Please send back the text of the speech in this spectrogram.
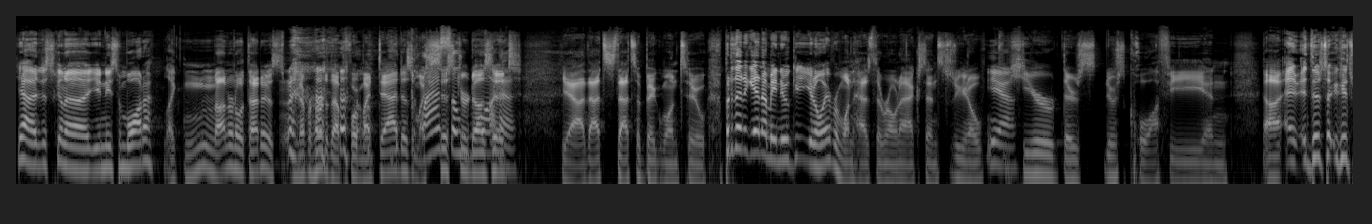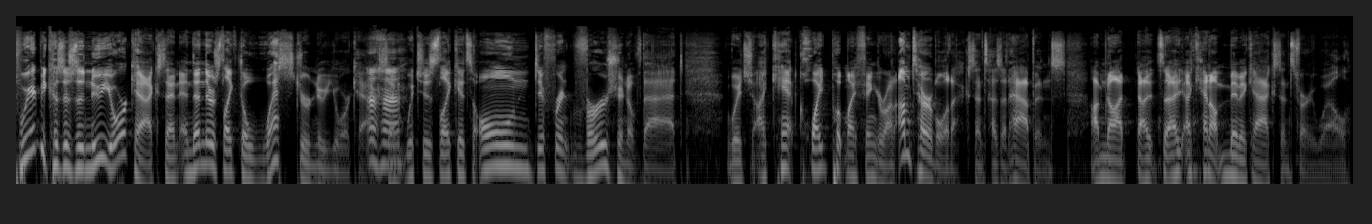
Yeah, I'm just gonna. You need some water? Like, mm, I don't know what that is. I've never heard of that before. My dad does it. My sister does it. Yeah, that's that's a big one too. But then again, I mean, you know, everyone has their own accents. You know, Yeah. here there's there's coffee and, uh, and there's it's weird because there's a New York accent and then there's like the Western New York Uh-huh. accent, which is like its own different version of that, which I can't quite put my finger on. I'm terrible at accents as it happens. I'm not. I, I cannot mimic accents very well.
